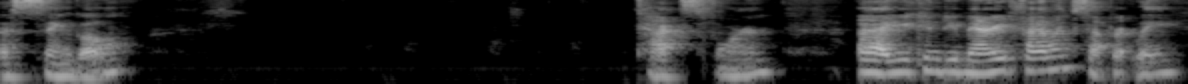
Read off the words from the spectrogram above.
a single tax form. Uh, you can do married filing separately.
